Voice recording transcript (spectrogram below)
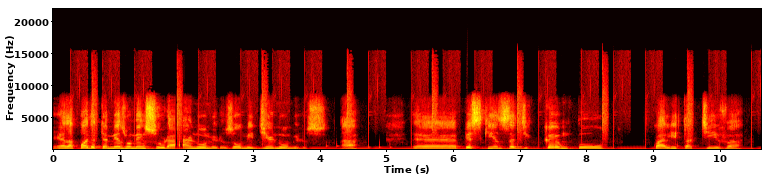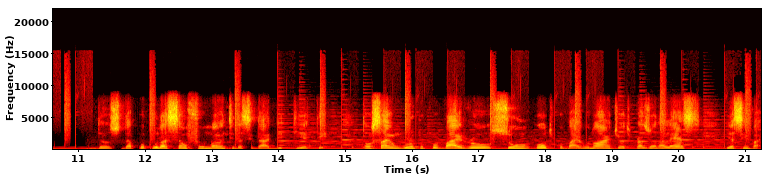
Ela pode até mesmo mensurar números ou medir números. Tá? É, pesquisa de campo qualitativa dos, da população fumante da cidade de Tietê. Então sai um grupo para o bairro sul, outro para o bairro norte, outro para a zona leste e assim vai.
